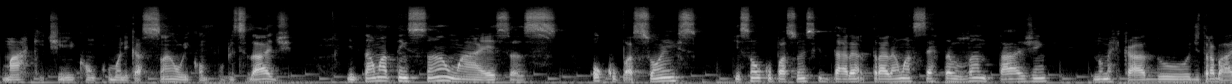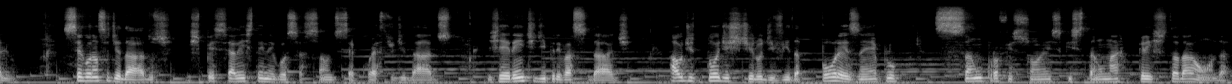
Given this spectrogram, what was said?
marketing, com comunicação e com publicidade. Então, atenção a essas ocupações que são ocupações que trarão uma certa vantagem no mercado de trabalho. segurança de dados, especialista em negociação de sequestro de dados, gerente de privacidade, auditor de estilo de vida, por exemplo, são profissões que estão na crista da onda.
